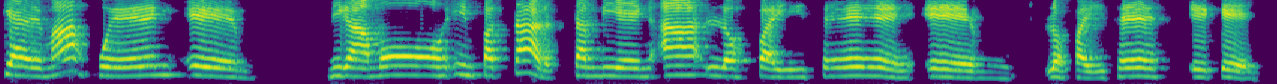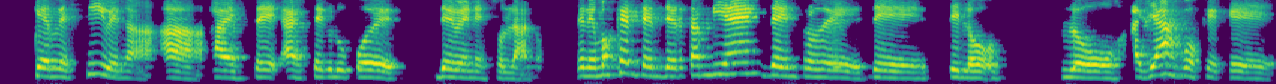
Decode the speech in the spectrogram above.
que además pueden, eh, digamos, impactar también a los países, eh, los países eh, que, que reciben a, este, a este grupo de, venezolanos. Tenemos que entender también dentro de, los, los hallazgos que, que,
